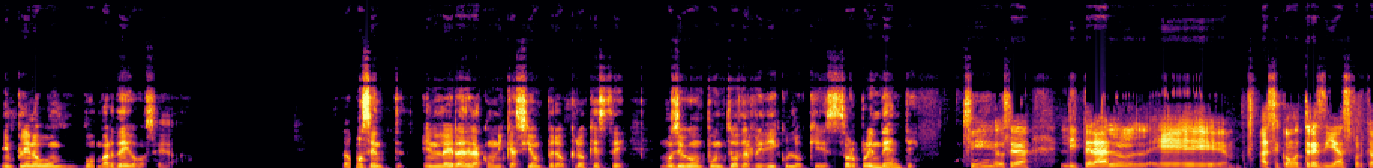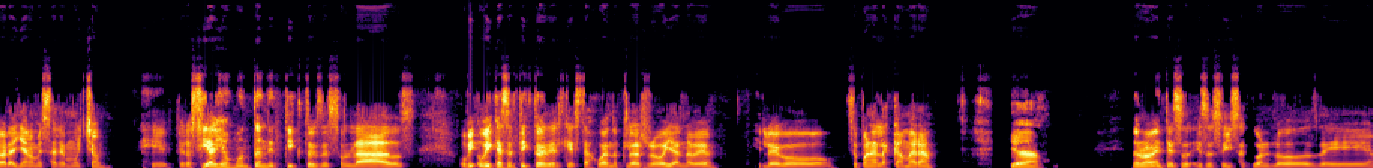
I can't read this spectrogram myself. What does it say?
en pleno bombardeo. O sea, estamos en, en, la era de la comunicación, pero creo que este hemos llegado a un punto de ridículo que es sorprendente. Sí, o sea, literal, eh, hace como tres días, porque ahora ya no me sale mucho, eh, pero sí había un montón de TikToks de soldados. ubicas el TikTok del que está jugando Clash Royale, ¿no ve? Y luego se pone la cámara. Ya. Normalmente eso, eso se hizo con los de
